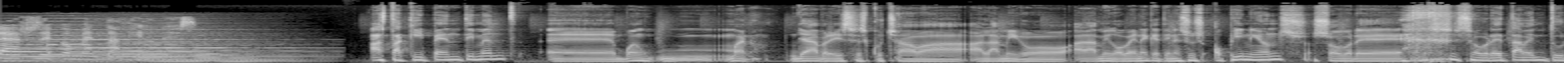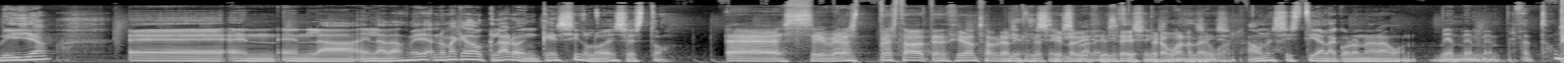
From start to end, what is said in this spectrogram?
Las recomendaciones. Hasta aquí Pentiment. Eh, buen- bueno, ya habréis escuchado a- al, amigo, al amigo Bene que tiene sus opinions sobre, sobre esta aventurilla eh, en, en la, en la Edad Media. No me ha quedado claro en qué siglo es esto. Eh, si hubieras prestado atención, sabrías que es el siglo XVI, 16, pero bueno, da 16. igual. Aún existía la corona de Aragón. Bien, bien, bien, perfecto.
